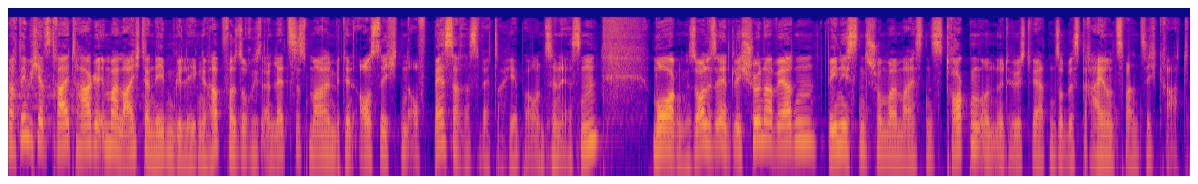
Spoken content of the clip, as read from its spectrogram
Nachdem ich jetzt drei Tage immer leicht daneben gelegen habe, versuche ich es ein letztes Mal mit den Aussichten auf besseres Wetter hier bei uns in Essen. Morgen soll es endlich schöner werden, wenigstens schon mal meistens trocken und mit Höchstwerten so bis 23 Grad.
